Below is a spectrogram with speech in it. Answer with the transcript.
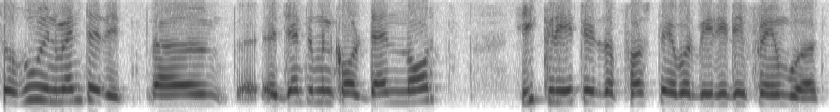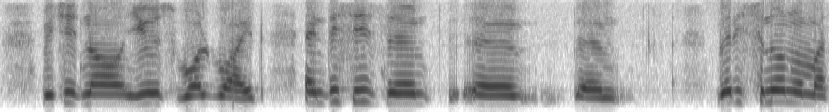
So who invented it? Uh, a gentleman called Dan North. He created the first ever BDD framework, which is now used worldwide, and this is um, uh, um, very synonymous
